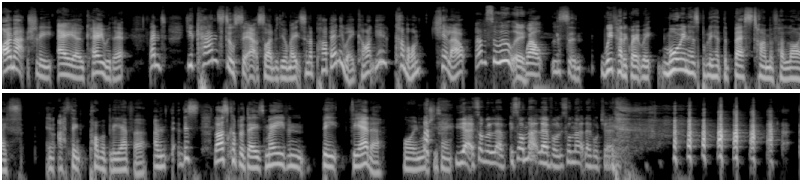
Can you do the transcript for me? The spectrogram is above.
I'm actually a okay with it. And you can still sit outside with your mates in a pub anyway, can't you? Come on, chill out. Absolutely. Well, listen, we've had a great week. Maureen has probably had the best time of her life. I think probably ever. I mean, th- this last couple of days may even beat Vienna. Maureen, what do you think? Yeah, it's on the level. It's on that level. It's on that level, Jen.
